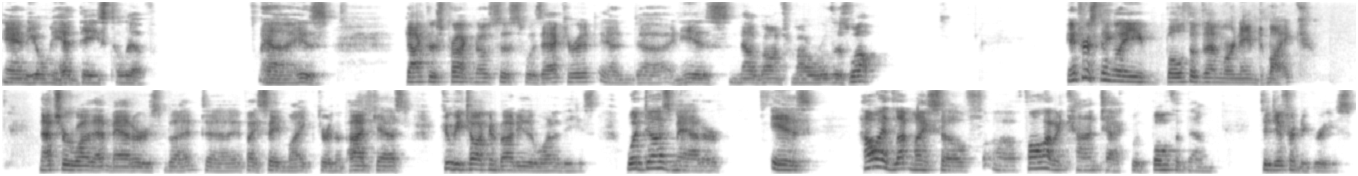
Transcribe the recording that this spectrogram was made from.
and he only had days to live. Uh, his doctor's prognosis was accurate, and uh, and he is now gone from our world as well. Interestingly, both of them were named Mike. Not sure why that matters, but uh, if I say Mike during the podcast, could be talking about either one of these. What does matter is how I'd let myself uh, fall out of contact with both of them to different degrees,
